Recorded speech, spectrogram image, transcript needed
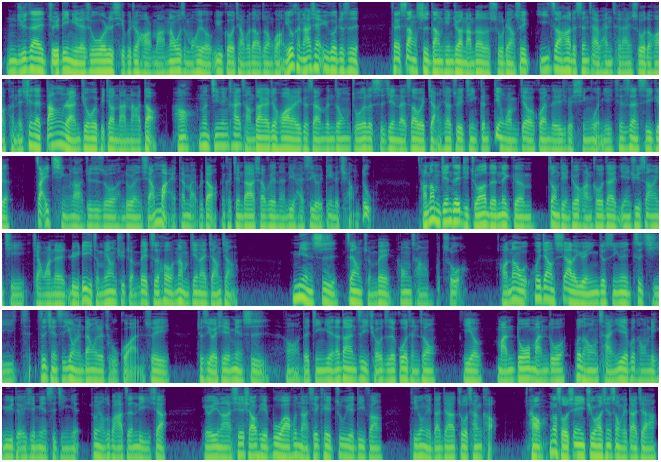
你就在决定你的出货日期不就好了吗？那为什么会有预购抢不到的状况？有可能他现在预购就是在上市当天就要拿到的数量，所以依照他的生产盘来说的话，可能现在当然就会比较难拿到。好，那今天开场大概就花了一个三分钟左右的时间来稍微讲一下最近跟电玩比较有关的一个新闻，也就算是一个灾情啦，就是说很多人想买但买不到，那可见大家消费能力还是有一定的强度。好，那我们今天这一集主要的那个。重点就环扣在延续上一期讲完了履历怎么样去准备之后，那我们今天来讲讲面试这样准备通常不错。好，那我会这样下的原因，就是因为自己之前是用人单位的主管，所以就是有一些面试哦的经验。那当然自己求职的过程中也有蛮多蛮多不同产业、不同领域的一些面试经验，所以我想说把它整理一下，有哪些小撇步啊，或哪些可以注意的地方，提供给大家做参考。好，那首先一句话先送给大家，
